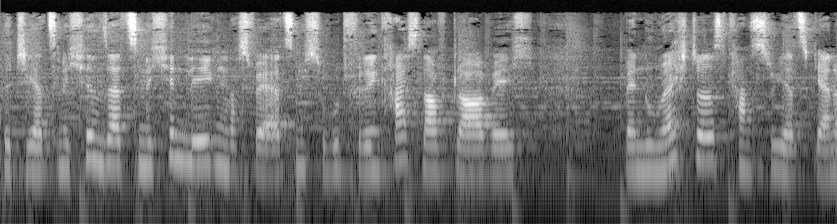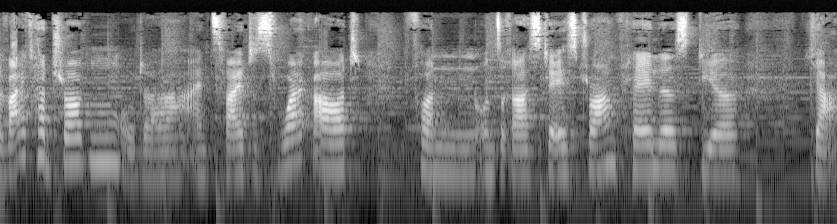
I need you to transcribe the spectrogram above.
Bitte jetzt nicht hinsetzen, nicht hinlegen. Das wäre jetzt nicht so gut für den Kreislauf, glaube ich. Wenn du möchtest, kannst du jetzt gerne weiter joggen oder ein zweites Workout von unserer Stay Strong Playlist dir ja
